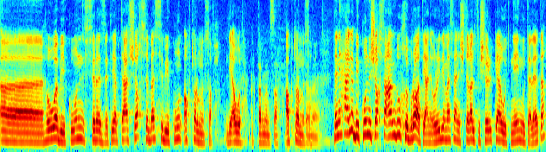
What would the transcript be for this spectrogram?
آه هو بيكون السيرة الذاتية بتاعه الشخص بس بيكون أكتر من صفحة. دي أول حاجة. أكتر من صفحة. أكتر من صفحة. تمام تاني حاجة بيكون الشخص عنده خبرات. يعني already مثلا اشتغل في شركة واثنين وثلاثه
